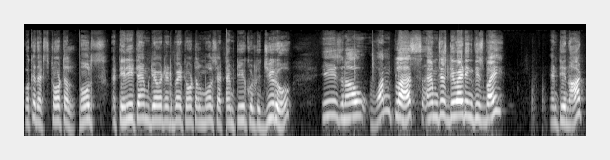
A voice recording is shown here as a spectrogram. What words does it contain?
okay, that is total moles at any time divided by total moles at time t equal to 0 is now 1 plus I am just dividing this by n t naught.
